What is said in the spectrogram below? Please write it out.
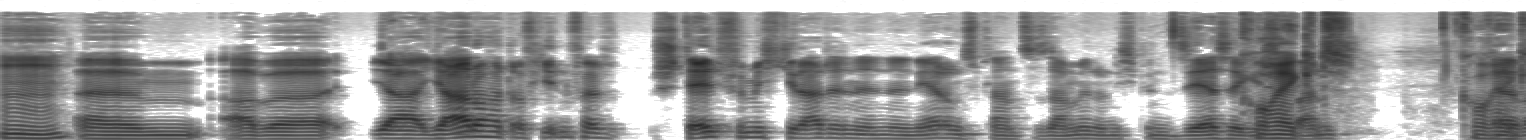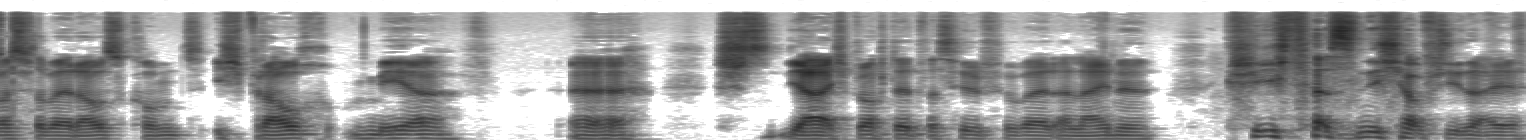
Mhm. Ähm, aber ja, Jaro hat auf jeden Fall, stellt für mich gerade einen Ernährungsplan zusammen und ich bin sehr, sehr Korrekt. gespannt, Korrekt. Äh, was dabei rauskommt. Ich brauche mehr, äh, ja, ich brauche etwas Hilfe, weil alleine kriege ich das nicht auf die Reihe.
